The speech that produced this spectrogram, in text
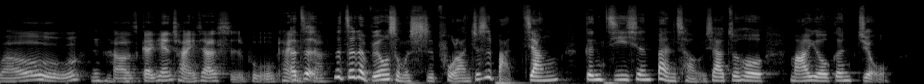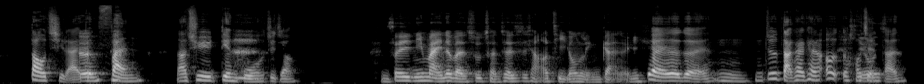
哇哦，好，改天传一下食谱，我看一下。那真的不用什么食谱啦，你就是把姜跟鸡先拌炒一下，最后麻油跟酒倒起来，跟饭拿去电锅，就这样。所以你买那本书纯粹是想要提供灵感而已。对对对，嗯，你就打开看，哦，好简单。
